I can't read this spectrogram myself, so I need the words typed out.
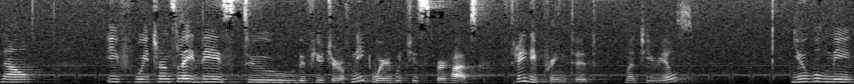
Now, if we translate this to the future of knitwear, which is perhaps 3D printed materials, you will need,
